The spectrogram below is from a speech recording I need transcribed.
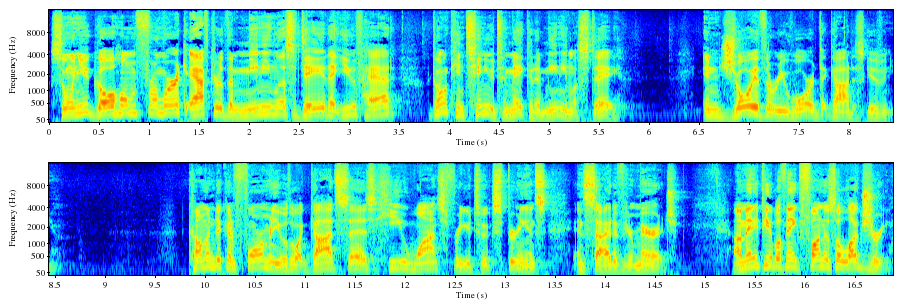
So when you go home from work after the meaningless day that you've had, don't continue to make it a meaningless day. Enjoy the reward that God has given you. Come into conformity with what God says He wants for you to experience inside of your marriage. Uh, many people think fun is a luxury.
